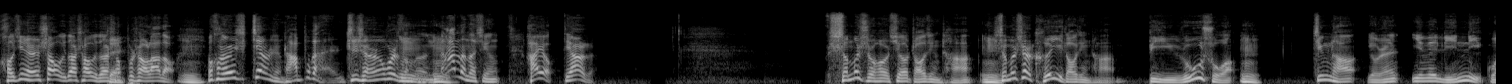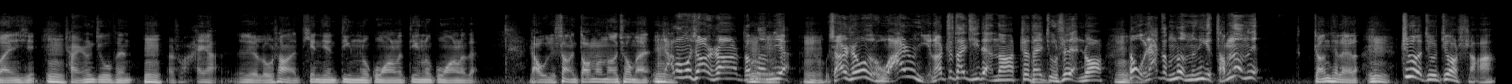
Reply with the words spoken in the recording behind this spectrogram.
好心人捎我一段，捎我一段，不捎拉倒。嗯有很多人见着警察不敢吱声或者怎么的，那那能行？还有第二个，什么时候需要找警察？嗯什么事儿可以找警察？比如说，嗯经常有人因为邻里关系嗯产生纠纷，嗯他说：“哎呀，那楼上天天叮了咣了，叮了咣了的。”然后我就上去当当当敲门，家能不能小点声？怎么怎么的？嗯小点声，我我碍着你了，这才几点呢？这才九十点钟，那我家怎么怎么的？怎么怎么的？整起来了，嗯这就叫啥？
